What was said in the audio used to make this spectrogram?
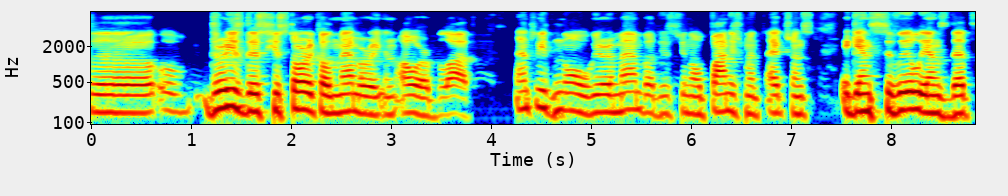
uh, there is this historical memory in our blood. And we know, we remember these, you know, punishment actions against civilians that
